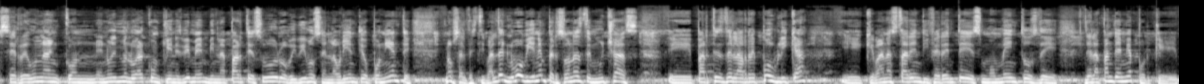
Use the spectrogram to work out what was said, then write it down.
se reúnan con, en un mismo lugar con quienes viven en la parte sur o vivimos en la oriente o poniente. No, sea, el Festival del Globo vienen personas de muchas eh, partes de la República eh, que van a estar en diferentes momentos de, de la pandemia, porque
